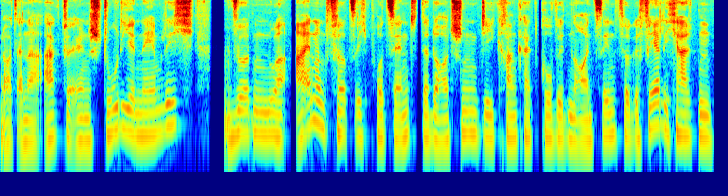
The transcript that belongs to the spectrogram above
Laut einer aktuellen Studie nämlich würden nur 41 Prozent der Deutschen die Krankheit Covid-19 für gefährlich halten.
